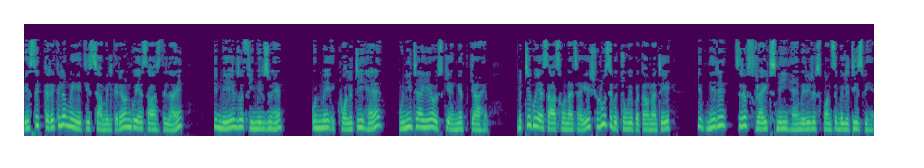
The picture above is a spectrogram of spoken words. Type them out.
بیسک کریکولم میں یہ چیز شامل کریں اور ان کو یہ احساس دلائیں کہ میلز اور فیمل جو ہیں ان میں اکوالٹی ہے ہونی چاہیے اور اس کی اہمیت کیا ہے بچے کو یہ احساس ہونا چاہیے شروع سے بچوں کو یہ پتا ہونا چاہیے کہ میرے صرف رائٹس نہیں ہیں میری رسپانسبلٹیز بھی ہیں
